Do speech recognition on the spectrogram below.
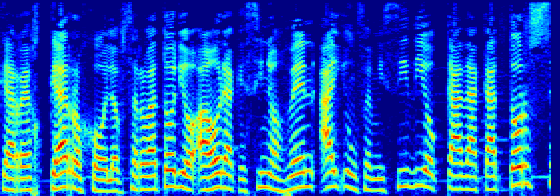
que, arrojó el observatorio, ahora que sí nos ven, hay un femicidio cada 14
